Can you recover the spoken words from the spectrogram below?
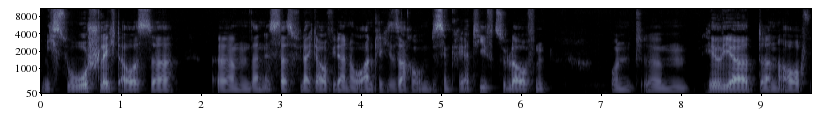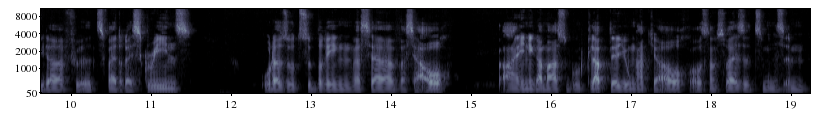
nicht so schlecht aussah, ähm, dann ist das vielleicht auch wieder eine ordentliche Sache, um ein bisschen kreativ zu laufen. Und ähm, Hilliard dann auch wieder für zwei, drei Screens oder so zu bringen, was ja, was ja auch einigermaßen gut klappt. Der Jung hat ja auch ausnahmsweise zumindest im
